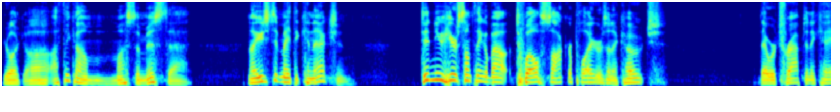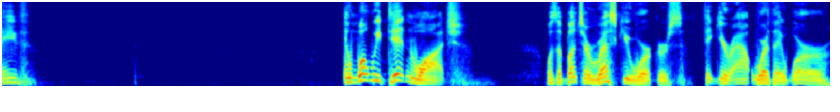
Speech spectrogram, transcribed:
You're like, uh, I think I must have missed that. No, you just didn't make the connection. Didn't you hear something about 12 soccer players and a coach that were trapped in a cave? And what we didn't watch was a bunch of rescue workers figure out where they were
